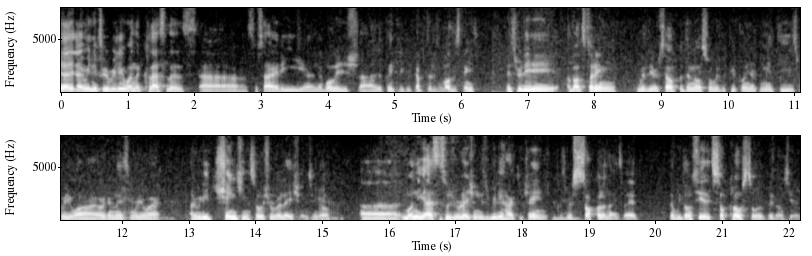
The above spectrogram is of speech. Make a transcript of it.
Yeah, yeah. I mean, if you really want a classless uh, society and abolish uh, the patriarchy, capitalism, all these things, it's really about studying with yourself, but then also with the people in your communities where you are, organizing where you are, and really changing social relations. You know, uh, money as a social relation is really hard to change because we're so colonized by it that we don't see it. It's so close to us, we don't see it.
